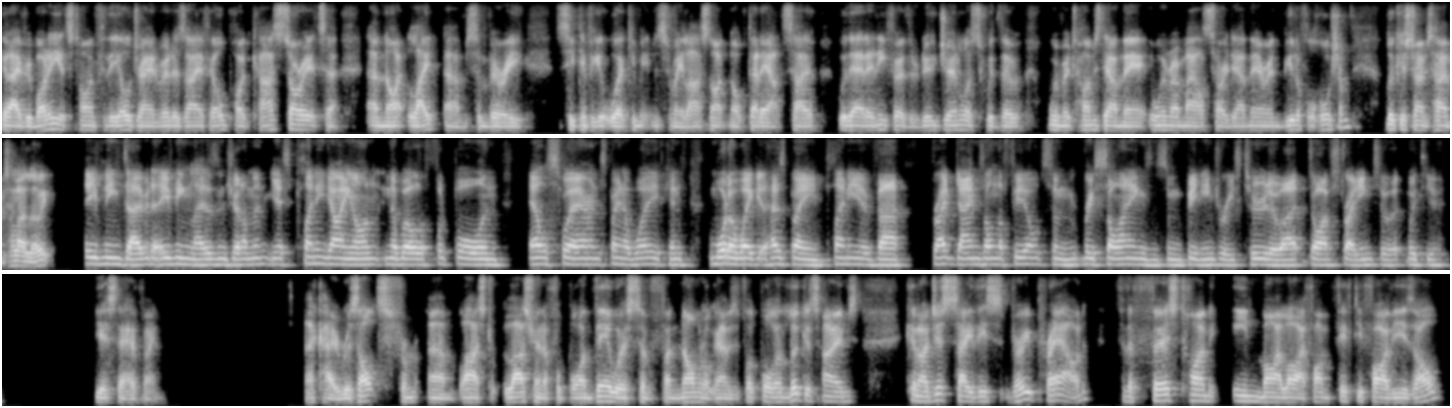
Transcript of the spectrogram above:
G'day, everybody. It's time for the LJ and Redders AFL podcast. Sorry, it's a, a night late. Um, some very significant work commitments for me last night knocked that out. So, without any further ado, journalists with the Wimmera Times down there, Wimmera Mail, sorry, down there in beautiful Horsham, Lucas James Holmes. Hello, Louis. Evening, David. Evening, ladies and gentlemen. Yes, plenty going on in the world of football and elsewhere, and it's been a week, and what a week it has been. Plenty of uh, great games on the field, some re-signings, and some big injuries too. To uh, dive straight into it with you. Yes, they have been. Okay, results from um, last last round of football, and there were some phenomenal games of football. And Lucas Holmes, can I just say this? Very proud for the first time in my life. I'm 55 years old.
